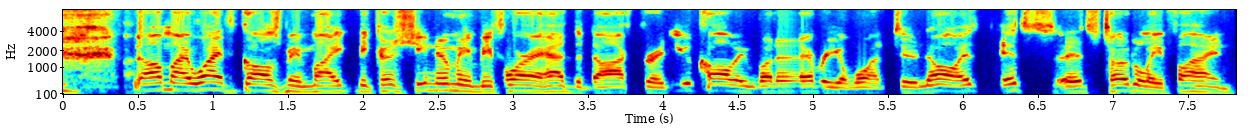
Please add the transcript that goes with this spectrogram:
no, my wife calls me Mike because she knew me before I had the doctorate. You call me whatever you want to. No, it, it's it's totally fine.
